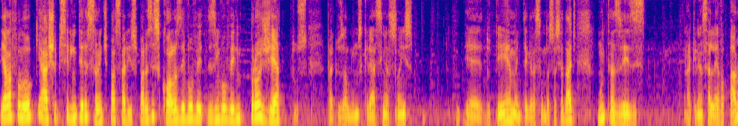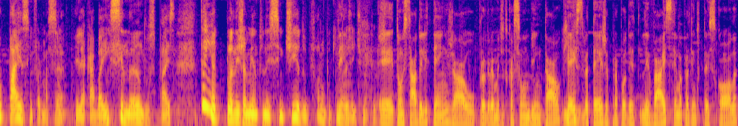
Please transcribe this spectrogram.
E ela falou que acha que seria interessante passar isso para as escolas desenvolver, desenvolverem projetos para que os alunos criassem ações é, do tema, integração da sociedade. Muitas vezes a criança leva para o pai essa informação. É. Ele acaba ensinando os pais. Tem planejamento nesse sentido? Fala um pouquinho para a gente, Matheus. É, então, o Estado ele tem já o programa de educação ambiental, que uhum. é a uhum. estratégia para poder levar esse tema para dentro da escola.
